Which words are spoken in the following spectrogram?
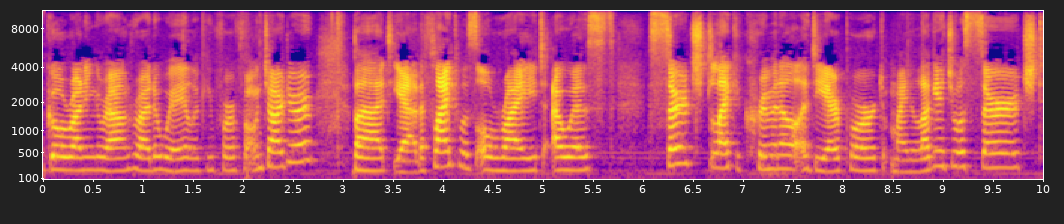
go running around right away looking for a phone charger but yeah the flight was alright. I was searched like a criminal at the airport. My luggage was searched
